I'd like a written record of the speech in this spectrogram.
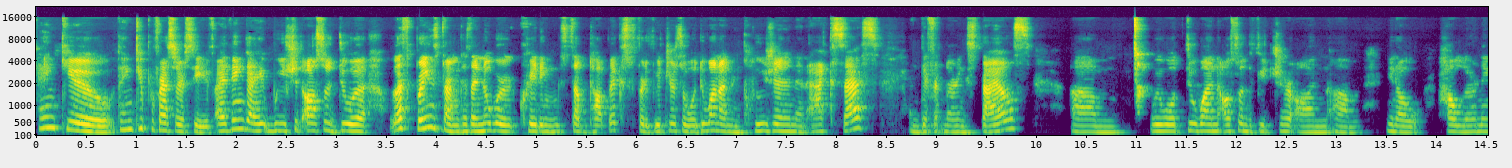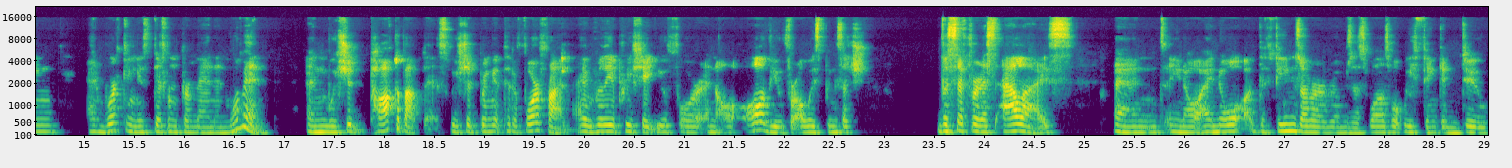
Thank you. Thank you, Professor Steve. I think I we should also do a let's brainstorm because I know we're creating subtopics for the future. So we'll do one on inclusion and access and different learning styles. Um, we will do one also in the future on um, you know how learning and working is different for men and women. And we should talk about this. We should bring it to the forefront. I really appreciate you for and all, all of you for always being such vociferous allies. And you know i know the themes of our rooms as well as what we think and do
